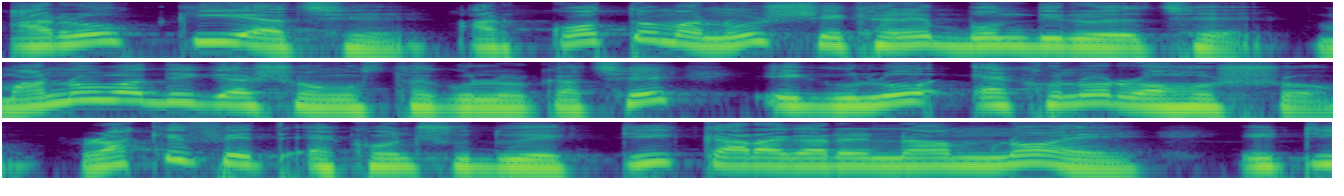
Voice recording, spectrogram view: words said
আরও কি আছে? আর কত মানুষ সেখানে বন্দী রয়েছে? মানবাধিকার সংস্থাগুলোর কাছে এগুলো এখনও রহস্য। রাকেফেত এখন শুধু একটি কারাগারের নাম নয়, এটি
